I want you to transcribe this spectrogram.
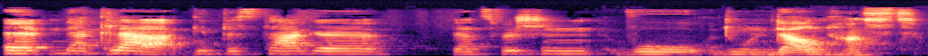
Äh, na klar, gibt es Tage dazwischen, wo du einen Down hast.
